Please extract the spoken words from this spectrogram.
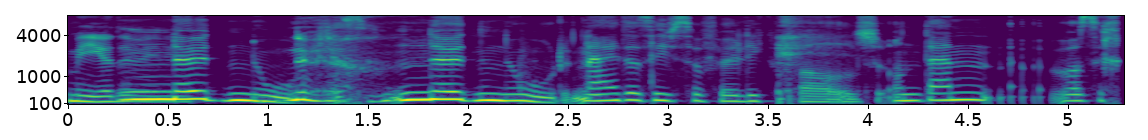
Mehr oder weniger. Nicht nur. nicht nur. Nein, das ist so völlig falsch. Und dann, was ich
